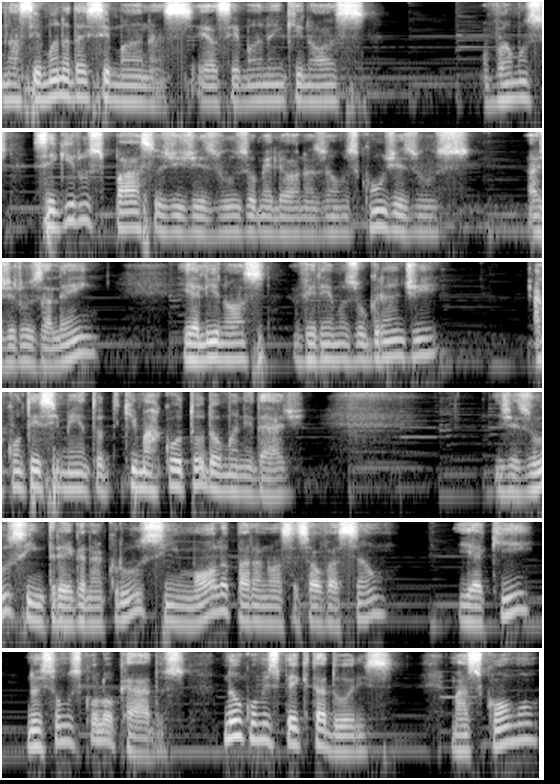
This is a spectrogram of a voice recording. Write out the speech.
na Semana das Semanas, é a semana em que nós vamos seguir os passos de Jesus, ou melhor, nós vamos com Jesus a Jerusalém e ali nós veremos o grande acontecimento que marcou toda a humanidade. Jesus se entrega na cruz, se imola para a nossa salvação e aqui nós somos colocados não como espectadores, mas como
